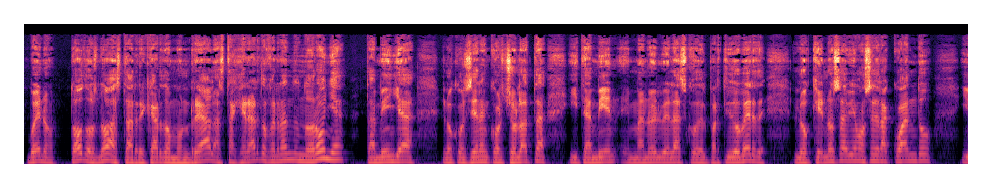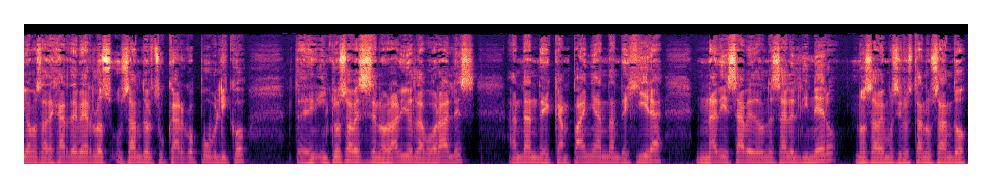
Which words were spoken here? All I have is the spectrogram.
Bueno, todos, ¿no? Hasta Ricardo Monreal, hasta Gerardo Fernández Noroña. También ya lo consideran corcholata y también Manuel Velasco del Partido Verde. Lo que no sabíamos era cuándo íbamos a dejar de verlos usando su cargo público, incluso a veces en horarios laborales, andan de campaña, andan de gira, nadie sabe de dónde sale el dinero, no sabemos si lo están usando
